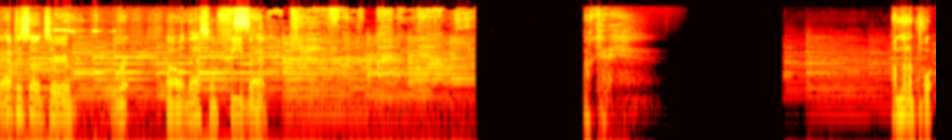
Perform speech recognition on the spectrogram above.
their episodes are. re- Oh, that's some feedback. I came from the bottom, now I'm here. Okay. I'm gonna point.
